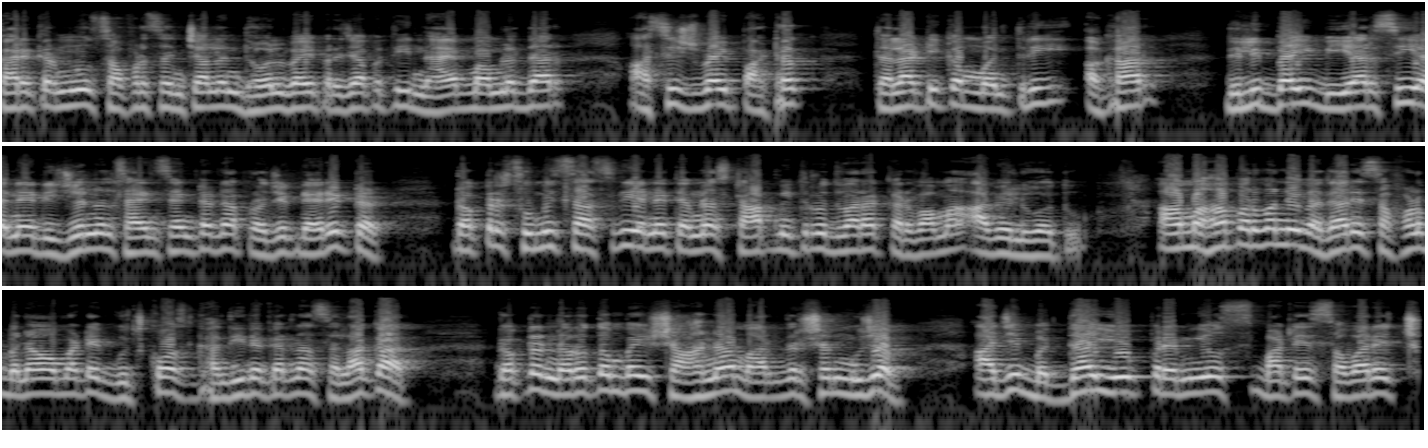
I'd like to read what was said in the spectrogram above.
કાર્યક્રમનું સફળ સંચાલન ધવલભાઈ પ્રજાપતિ, નાયબ મામલતદાર આશીષભાઈ પાઠક, તલાટીકમ મંત્રી અઘાર, દિલીપભાઈ બીઆરસી અને રિજનલ સાયન્સ સેન્ટરના project director doctor Sumit Shastri અને તેમના સ્ટાફ મિત્રો દ્વારા કરવામાં આવેલું હતું. આ મહાપર્વને વધારે સફળ બનાવવા માટે ગુજકોસ ગાંધીનગરના સલાહકાર ડોક્ટર નરોત્તમભાઈ શાહના માર્ગદર્શન મુજબ આજે બધા યોગ પ્રેમીઓ માટે સવારે છ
